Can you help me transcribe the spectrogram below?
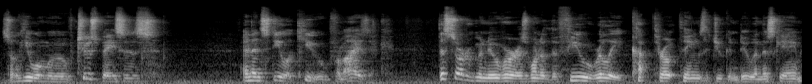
So he will move 2 spaces and then steal a cube from Isaac. This sort of maneuver is one of the few really cutthroat things that you can do in this game.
